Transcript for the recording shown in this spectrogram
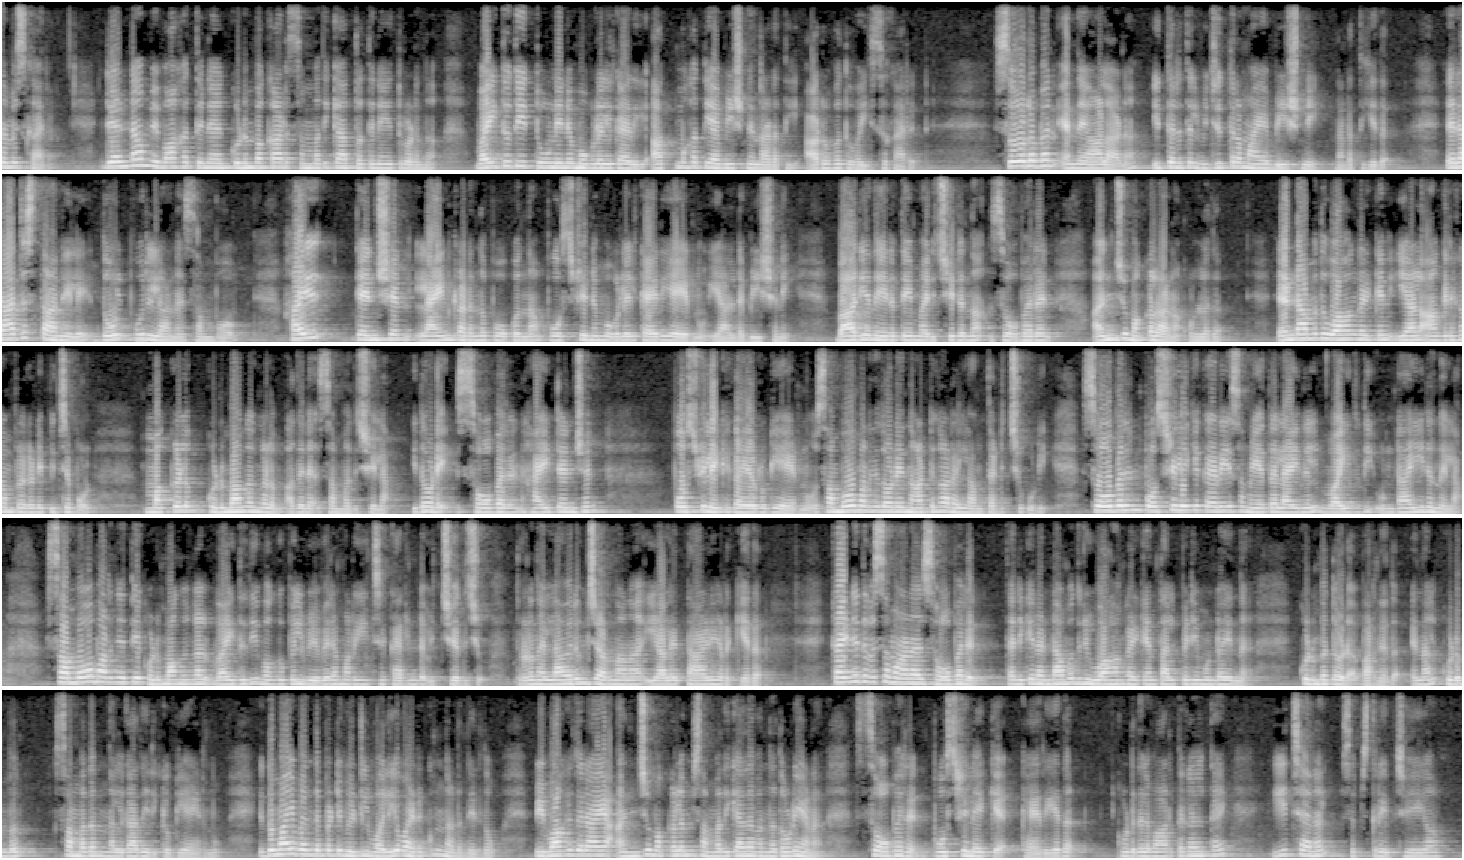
നമസ്കാരം. രണ്ടാം വിവാഹത്തിന് കുടുംബക്കാർ സമ്മതിക്കാത്തതിനെ തുടർന്ന് വൈദ്യുതി തൂണിന് മുകളിൽ കയറി ആത്മഹത്യാ ഭീഷണി നടത്തി അറുപത് വയസ്സുകാരൻ. സോറബൻ എന്നയാളാണ് ഇത്തരത്തിൽ വിചിത്രമായ ഭീഷണി നടത്തിയത്. രാജസ്ഥാനിലെ ധോൽപൂരിലാണ് സംഭവം. ഹൈ ടെൻഷൻ ലൈൻ കടന്നു പോകുന്ന പോസ്റ്റിന് മുകളിൽ കയറിയായിരുന്നു ഇയാളുടെ ഭീഷണി. ഭാര്യ നേരത്തെ മരിച്ചിരുന്ന സോഭരൻ അഞ്ചു മക്കളാണ് ഉള്ളത്. രണ്ടാമത് വിവാഹം കഴിക്കാൻ ഇയാൾ ആഗ്രഹം പ്രകടിപ്പിച്ചപ്പോൾ മക്കളും കുടുംബാംഗങ്ങളും അതിന് സമ്മതിച്ചില്ല. ഇതോടെ സോബരൻ ഹൈ ടെൻഷൻ പോസ്റ്റിലേക്ക് കയറുകയായിരുന്നു. സംഭവം അറിഞ്ഞതോടെ നാട്ടുകാരെല്ലാം തടിച്ചുകൂടി. സോബരൻ പോസ്റ്റിലേക്ക് കയറിയ സമയത്ത് ലൈനിൽ വൈദ്യുതി ഉണ്ടായിരുന്നില്ല. സംഭവം അറിഞ്ഞെത്തിയ കുടുംബാംഗങ്ങൾ വൈദ്യുതി വകുപ്പിൽ വിവരമറിയിച്ച് കരണ്ട് വിച്ഛേദിച്ചു. തുടർന്ന് എല്ലാവരും ചേർന്നാണ് ഇയാളെ താഴെ ഇറക്കിയത് കഴിഞ്ഞ ദിവസമാണ് സോബരൻ തനിക്ക് രണ്ടാമതൊരു വിവാഹം കഴിക്കാൻ താല്പര്യമുണ്ടോ എന്ന് കുടുംബത്തോട് പറഞ്ഞത്. എന്നാൽ കുടുംബം സമ്മതം നൽകാതിരിക്കുകയായിരുന്നു. ഇതുമായി ബന്ധപ്പെട്ട് വീട്ടിൽ വലിയ വഴക്കും നടന്നിരുന്നു. വിവാഹിതരായ അഞ്ചു മക്കളും സമ്മതിക്കാതെ വന്നതോടെയാണ് സോഭരൻ പോസ്റ്റിലേക്ക് കയറിയത്. കൂടുതൽ വാർത്തകൾക്കായി ഈ ചാനൽ സബ്സ്ക്രൈബ് ചെയ്യുക.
